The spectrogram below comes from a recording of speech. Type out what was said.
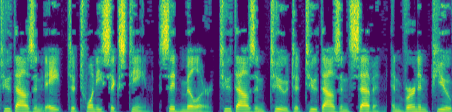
(2008 to 2016), Syd Millar (2002 to 2007), and Vernon Pugh,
